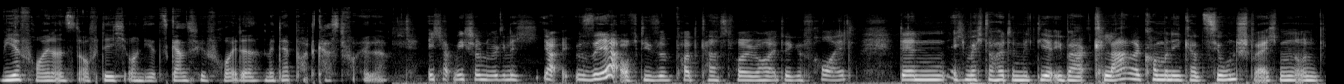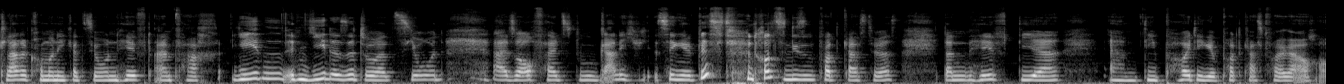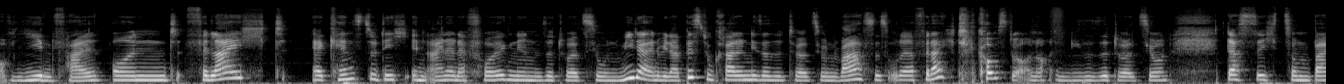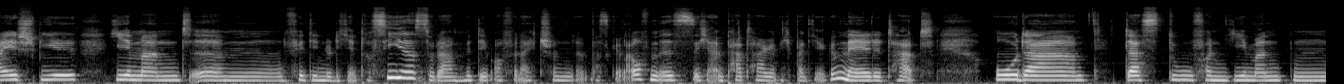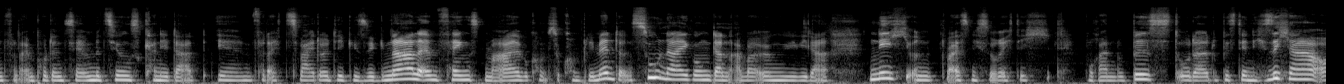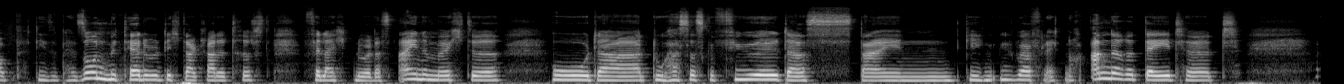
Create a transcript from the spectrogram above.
Wir freuen uns auf dich und jetzt ganz viel Freude mit der Podcast-Folge. Ich habe mich schon wirklich ja, sehr auf diese Podcast-Folge heute gefreut, denn ich möchte heute mit dir über klare Kommunikation sprechen und klare Kommunikation hilft einfach jeden in jede Situation. Also auch falls du gar nicht Single bist, trotzdem diesen Podcast hörst, dann hilft dir ähm, die heutige Podcast-Folge auch auf jeden Fall. Und vielleicht erkennst du dich in einer der folgenden Situationen wieder. Entweder bist du gerade in dieser Situation, warst es, oder vielleicht kommst du auch noch in diese Situation, dass sich zum Beispiel jemand, ähm, für den du dich interessierst oder mit dem auch vielleicht schon was gelaufen ist, sich ein paar Tage nicht bei dir gemeldet hat. Oder dass du von jemandem, von einem potenziellen Beziehungskandidat äh, vielleicht zweideutige Signale empfängst. Mal bekommst du Komplimente und Zuneigung, dann aber irgendwie wieder nicht und weißt nicht so richtig, woran du bist oder du bist dir nicht sicher, ob diese Person, mit der du dich da gerade triffst, vielleicht nur das eine möchte. Oder du hast das Gefühl, dass dein Gegenüber vielleicht noch andere datet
